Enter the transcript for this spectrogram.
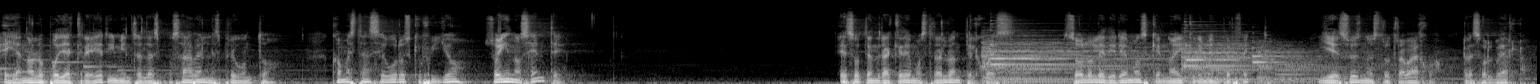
Ella no lo podía creer y mientras la esposaban les preguntó, ¿cómo están seguros que fui yo? Soy inocente. Eso tendrá que demostrarlo ante el juez. Solo le diremos que no hay crimen perfecto. Y eso es nuestro trabajo, resolverlo.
